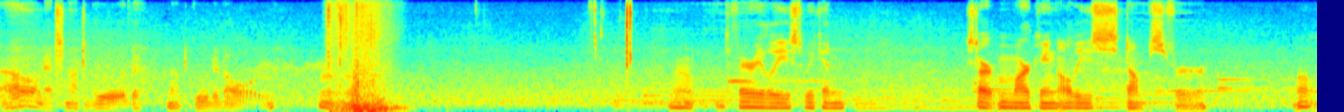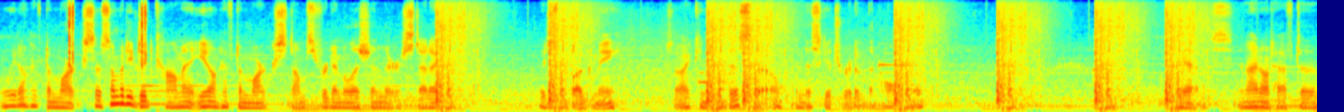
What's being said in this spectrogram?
Oh, that's not good. Not good at all. Hmm. Well, at the very least, we can start marking all these stumps for... Well, we don't have to mark. So somebody did comment, you don't have to mark stumps for demolition. They're aesthetic. They just bug me. So I can do this though, and this gets rid of them all. Yes, and I don't have to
